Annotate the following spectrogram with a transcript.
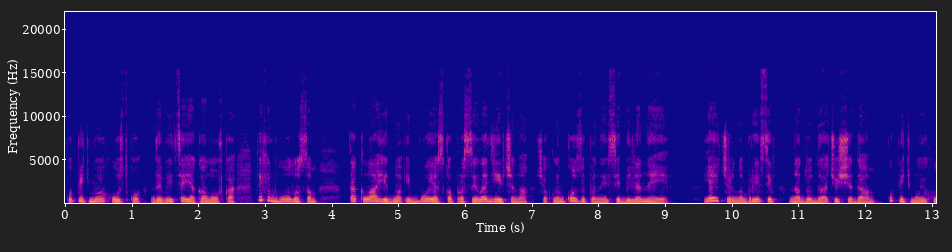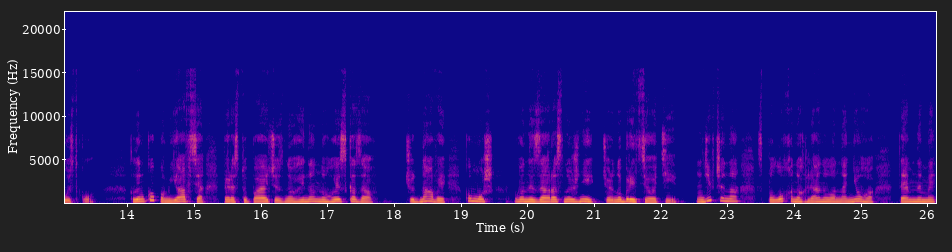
Купіть мою хустку, дивіться, яка ловка, тихим голосом. Так лагідно і боязко просила дівчина, що Климко зупинився біля неї. Я й чорнобривців на додачу ще дам. Купіть мою хустку. Климко пом'явся, переступаючи з ноги на ногу, і сказав Чудна ви, кому ж вони зараз нужні, чорнобривці оті. Дівчина сполохано глянула на нього темними,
